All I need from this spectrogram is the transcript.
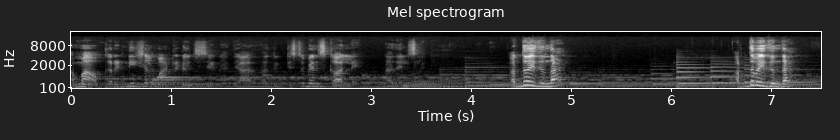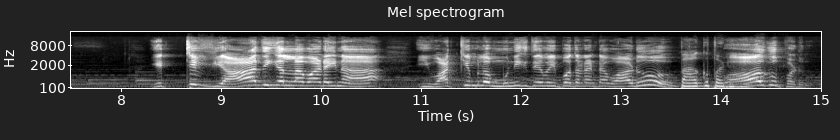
అమ్మా ఒక రెండు నిమిషాలు మాట్లాడి వచ్చేసేయండి. అది అది డిస్టర్బెన్స్ కాల్లే నాకు తెలుసు. అర్థమవుతుందా అర్థమవుతుందా ఎట్టి వ్యాధి గల్లవాడైనా ఈ వాక్యంలో మునిగి దేవైపోతాడంట వాడు బాగుపడు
